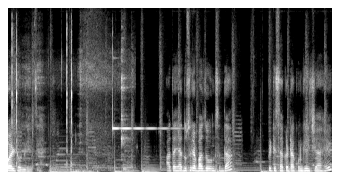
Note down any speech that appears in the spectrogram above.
पलटून घ्यायचं आहे. आता ह्या दुसऱ्या बाजूवरून सुद्धा पिठी साखर टाकून घ्यायची आहे.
